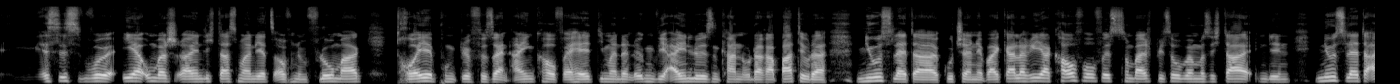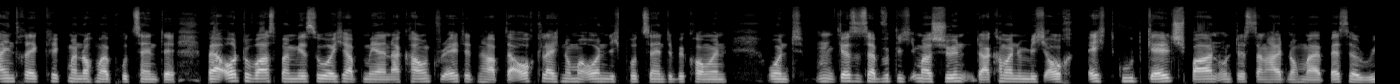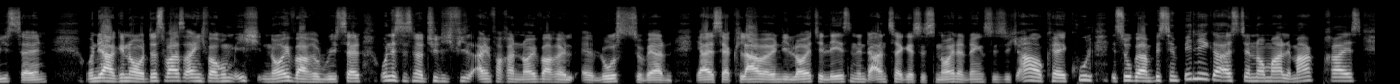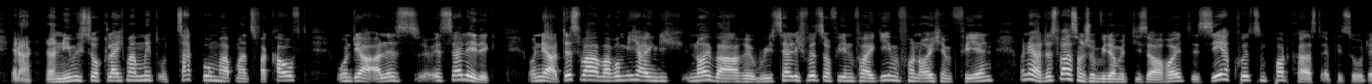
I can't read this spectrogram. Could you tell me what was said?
es ist wohl eher unwahrscheinlich, dass man jetzt auf einem Flohmarkt Treuepunkte für seinen Einkauf erhält, die man dann irgendwie einlösen kann oder Rabatte oder Newsletter-Gutscheine. Bei Galeria Kaufhof ist zum Beispiel so, wenn man sich da in den Newsletter einträgt, kriegt man nochmal Prozente. Bei Otto war es bei mir so, ich habe mir einen Account created und habe da auch gleich nochmal ordentlich Prozente bekommen. Und hm, das ist halt wirklich immer schön. Da kann man nämlich auch echt gut Geld sparen und das dann halt nochmal besser resellen. Und ja, genau, das war es eigentlich, warum ich Neuware resell. Und es ist natürlich viel einfacher, Neuware äh, loszuwerden. Ja, ist ja klar, weil wenn die Leute lesen in der Anzeige, es ist neu, dann denken sie sich, ah, okay, cool, ist sogar ein bisschen billiger als der normale Marktpreis. Ja, dann, dann nehme ich es doch gleich mal mit und zack, bumm, hat man es verkauft und ja, alles ist erledigt. Und ja, das war, warum ich eigentlich Neuware resell. Ich würde es auf jeden Fall geben von euch empfehlen. Und ja, das war es dann schon wieder mit dieser heute sehr kurzen Podcast-Episode.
